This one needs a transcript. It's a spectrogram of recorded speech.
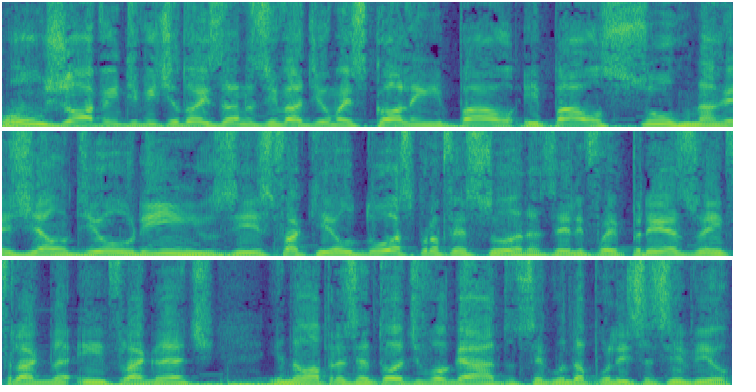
Um jovem de 22 anos invadiu uma escola em Ipau, Ipau Sul, na região de Ourinhos, e esfaqueou duas professoras. Ele foi preso em, flagra em flagrante e não apresentou advogado, segundo a Polícia Civil.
